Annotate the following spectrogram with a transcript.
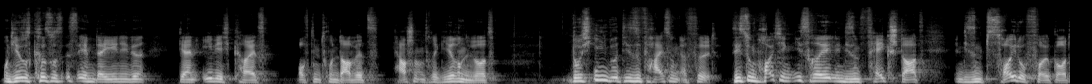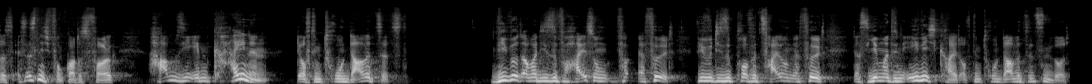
Und Jesus Christus ist eben derjenige, der in Ewigkeit auf dem Thron Davids herrschen und regieren wird. Durch ihn wird diese Verheißung erfüllt. Siehst du, im heutigen Israel, in diesem Fake-Staat, in diesem Pseudo-Volk Gottes, es ist nicht Gottes Volk, haben sie eben keinen, der auf dem Thron Davids sitzt. Wie wird aber diese Verheißung erfüllt? Wie wird diese Prophezeiung erfüllt, dass jemand in Ewigkeit auf dem Thron David sitzen wird?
